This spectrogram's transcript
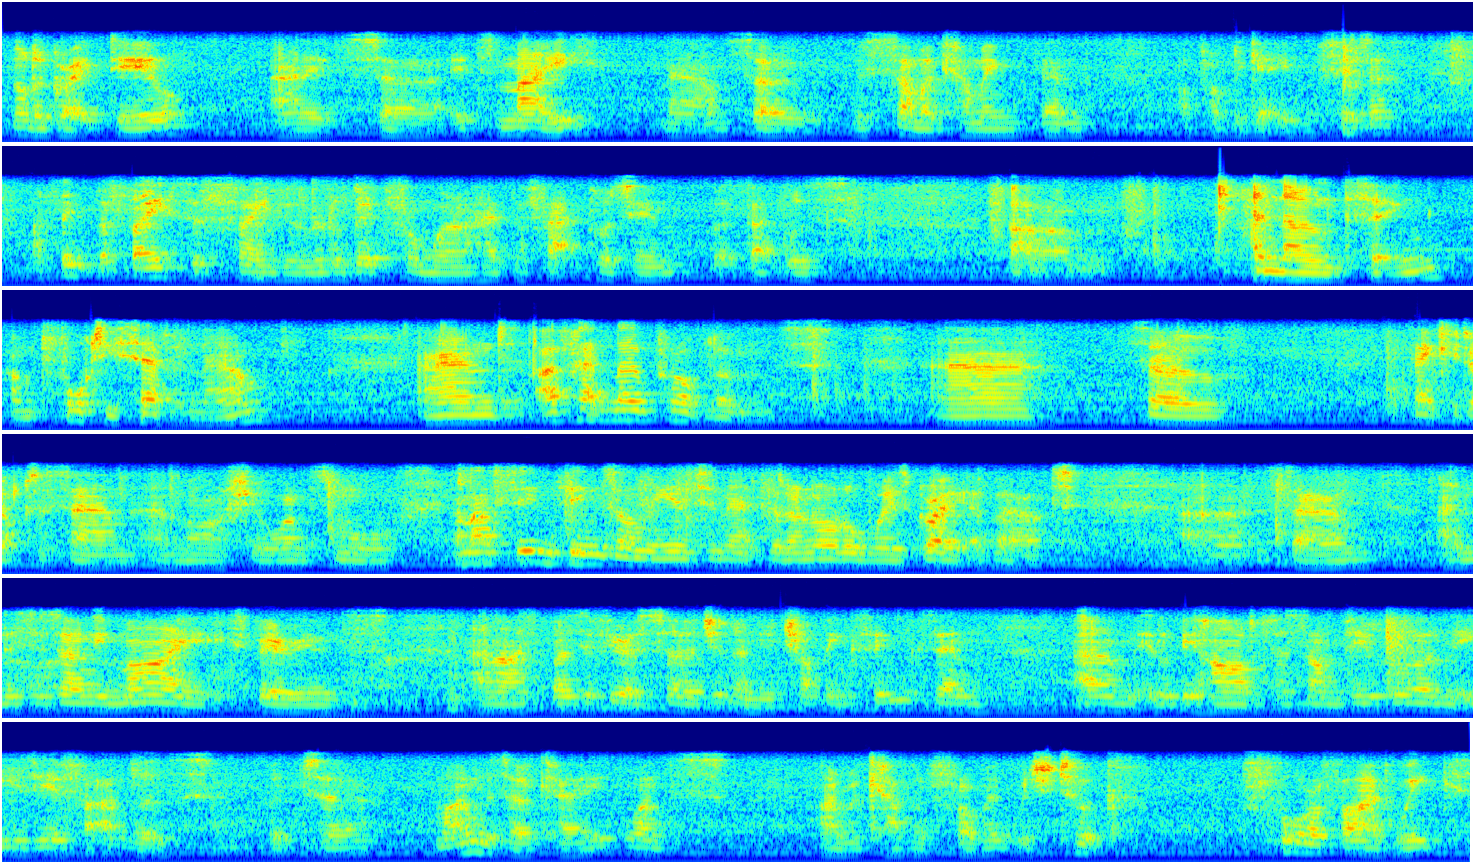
not a great deal and it's uh, it's May now, so with summer coming, then I'll probably get even fitter. I think the face has faded a little bit from where I had the fat put in, but that was um, a known thing. I'm 47 now, and I've had no problems. Uh, so thank you Dr. Sam and Marsha once more. And I've seen things on the internet that are not always great about uh, Sam and this is only my experience and I suppose if you're a surgeon and you're chopping things then um, it'll be harder for some people and easier for others but uh, mine was okay once I recovered from it which took four or five weeks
